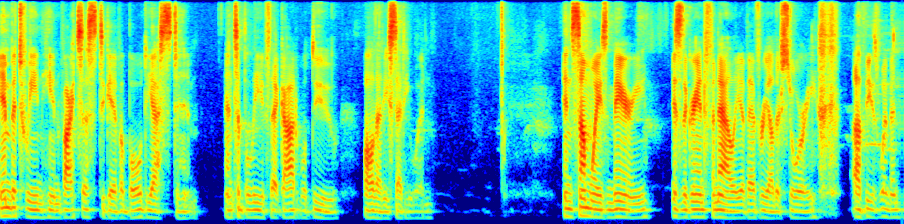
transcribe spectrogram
In between, he invites us to give a bold yes to him and to believe that God will do all that he said he would. In some ways, Mary is the grand finale of every other story of these women.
